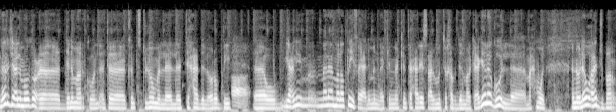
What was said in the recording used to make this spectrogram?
نرجع لموضوع آه، الدنمارك وانت كنت تلوم الاتحاد الأوروبي. آه. ويعني ملامة لطيفة يعني منك إنك أنت حريص على المنتخب الدنماركي. يعني أنا أقول آه، محمود أنه لو أجبر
